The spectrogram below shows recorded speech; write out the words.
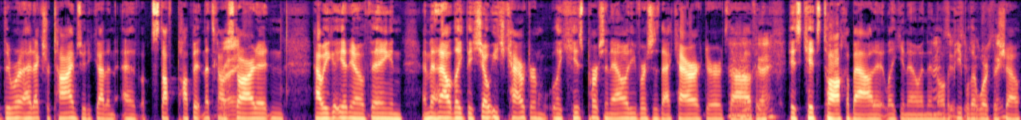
they, had extra time, so he got an, a, a stuffed puppet, and that's kind of Right. started, and how he got you know thing, and and then how like they show each character and like his personality versus that character and oh, stuff, and okay. then his kids talk about it, like you know, and then all the people that work the show.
